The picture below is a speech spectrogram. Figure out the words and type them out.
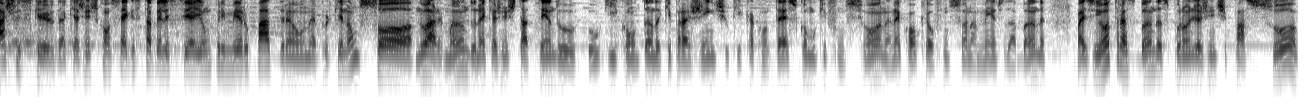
Acho, esquerda, que a gente consegue estabelecer aí um primeiro padrão, né? Porque não só no Armando, né, que a gente tá tendo o Gui contando aqui pra gente o que que acontece, como que funciona, né, qual que é o funcionamento da banda, mas em outras bandas por onde a gente passou,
